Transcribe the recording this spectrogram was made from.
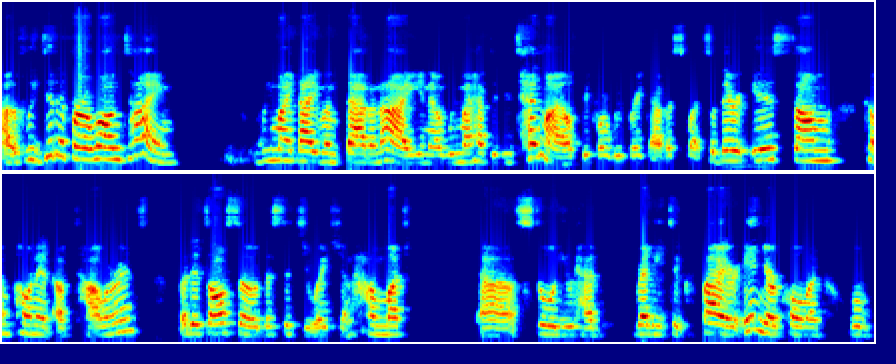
Uh, if we did it for a long time, we might not even bat an eye. You know, we might have to do 10 miles before we break out a sweat. So there is some component of tolerance, but it's also the situation, how much, uh, stool you had ready to fire in your colon will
